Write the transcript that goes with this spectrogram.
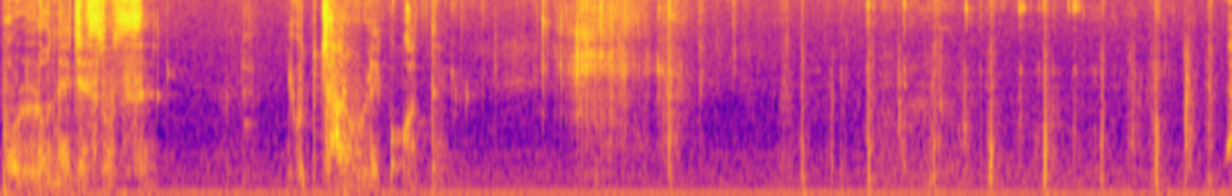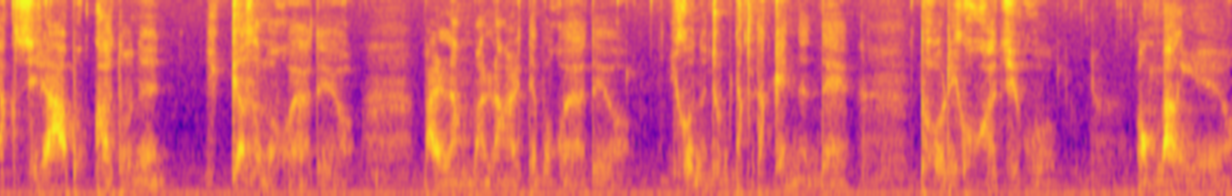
볼로네제 소스. 이것도 잘 어울릴 것 같아. 확실히 아보카도는 익혀서 먹어야 돼요. 말랑말랑할 때 먹어야 돼요. 이거는 좀 딱딱했는데 덜 익어가지고 엉망이에요.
